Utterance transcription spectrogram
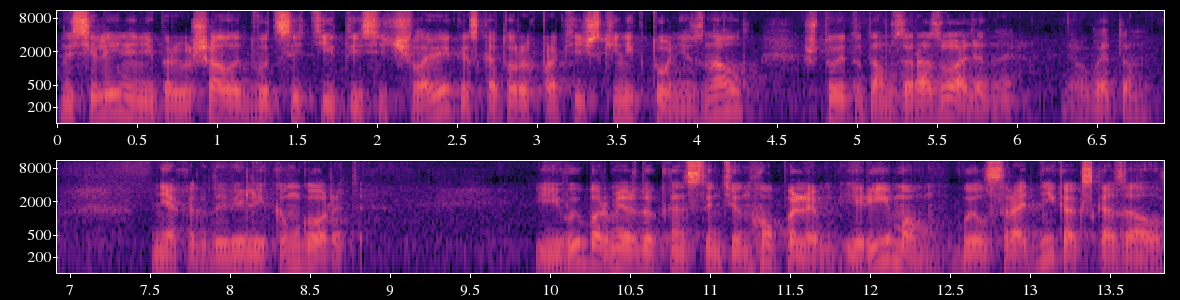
население не превышало 20 тысяч человек, из которых практически никто не знал, что это там за развалины в этом некогда великом городе. И выбор между Константинополем и Римом был сродни, как сказал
